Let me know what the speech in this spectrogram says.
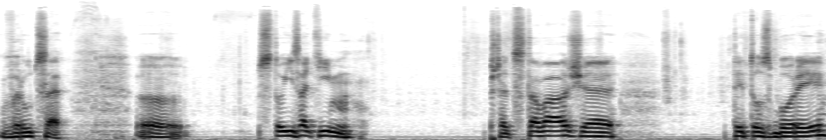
v ruce. Eh, stojí zatím představa, že tyto sbory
